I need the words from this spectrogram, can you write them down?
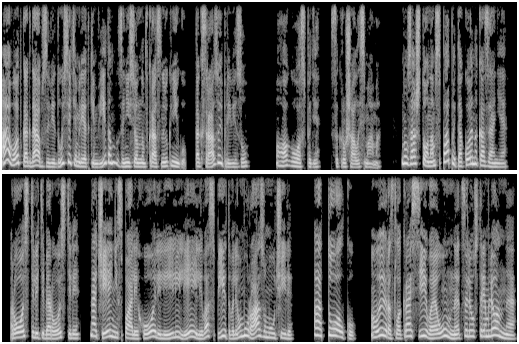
«А вот когда обзаведусь этим редким видом, занесенным в Красную книгу, так сразу и привезу». «О, Господи!» — сокрушалась мама. «Ну за что нам с папой такое наказание? Ростили тебя, ростили, ночей не спали, холили и лелеяли, воспитывали, уму-разуму учили. А толку? Выросла красивая, умная, целеустремленная,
